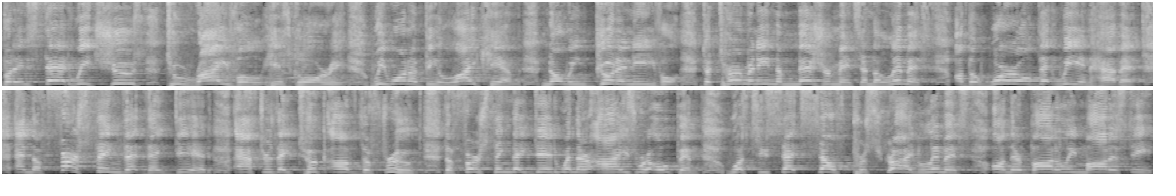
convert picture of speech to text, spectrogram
but instead we choose to rival his glory. We want to be like him, knowing good and evil, determining the measurements and the limits of the world that we inhabit. And the first thing that they did after they took of the fruit, the first thing they did when their eyes were open was to set self prescribed limits on their bodily modesty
